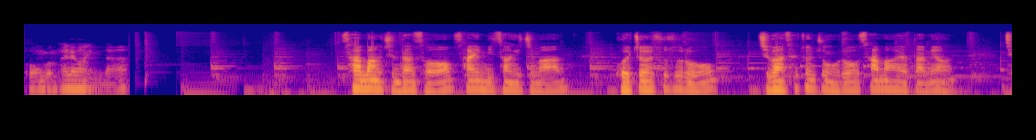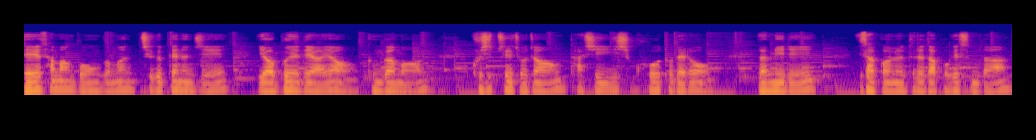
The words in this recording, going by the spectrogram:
보험금 팔례방입니다 사망진단서 사임 이상이지만 골절 수술 후 집안 색전증으로 사망하였다면 재해사망보험금은 지급되는지 여부에 대하여 금감원 97조정 29호 토대로 면밀히 이 사건을 들여다보겠습니다.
